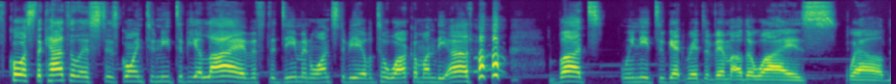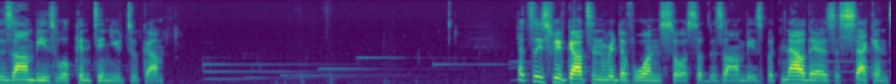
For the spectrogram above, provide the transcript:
Of course, the catalyst is going to need to be alive if the demon wants to be able to walk among the earth. but we need to get rid of him, otherwise, well, the zombies will continue to come. At least we've gotten rid of one source of the zombies, but now there's a second.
